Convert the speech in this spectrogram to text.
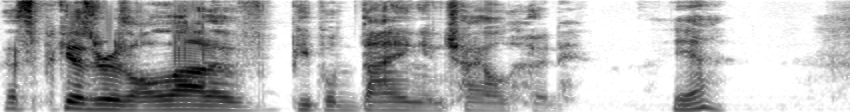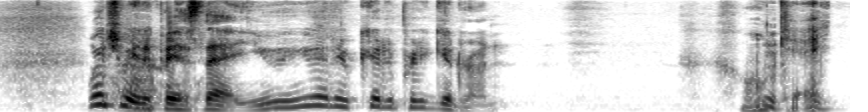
that's because there was a lot of people dying in childhood. yeah. Once you made it past that, you you had a, good, a pretty good run. Okay.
